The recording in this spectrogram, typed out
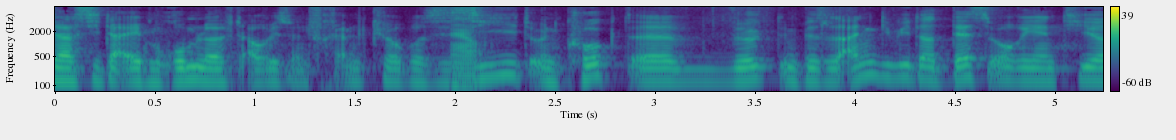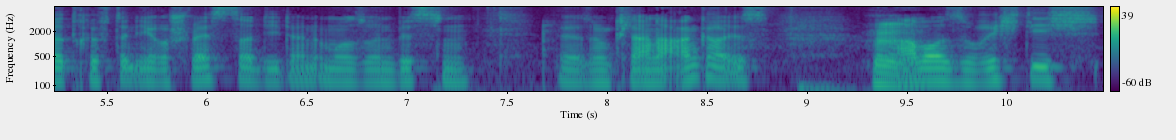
dass sie da eben rumläuft, auch wie so ein Fremdkörper. Sie ja. sieht und guckt, äh, wirkt ein bisschen angewidert, desorientiert, trifft dann ihre Schwester, die dann immer so ein bisschen äh, so ein kleiner Anker ist. Hm. Aber so richtig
